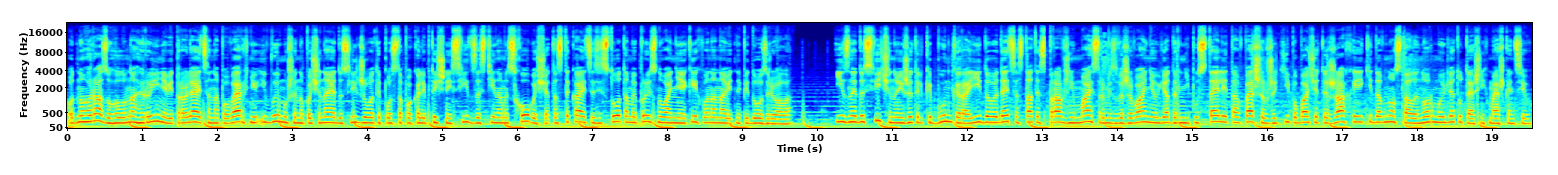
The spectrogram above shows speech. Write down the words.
Одного разу головна героїня відправляється на поверхню і вимушено починає досліджувати постапокаліптичний світ за стінами сховища та стикається з істотами, про існування яких вона навіть не підозрювала. Із недосвідченої жительки бункера їй доведеться стати справжнім майстром із виживання у ядерній пустелі та вперше в житті побачити жахи, які давно стали нормою для тутешніх мешканців.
